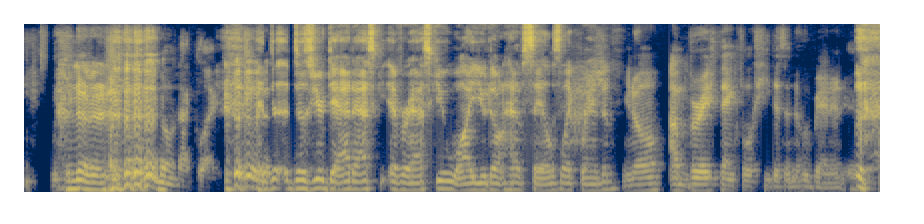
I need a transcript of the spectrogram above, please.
no, no, no, no, not quite. Does your dad ask ever ask you why you don't have sales like brandon you know, I'm very thankful he doesn't know who Brandon is.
